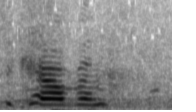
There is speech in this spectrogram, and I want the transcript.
Casey Kevin.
